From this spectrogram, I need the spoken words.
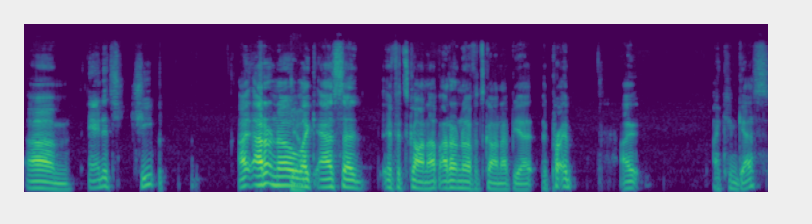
um, and it's cheap. I, I don't know, Yeah. like as said, if it's gone up. I don't know if it's gone up yet. I I can guess.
